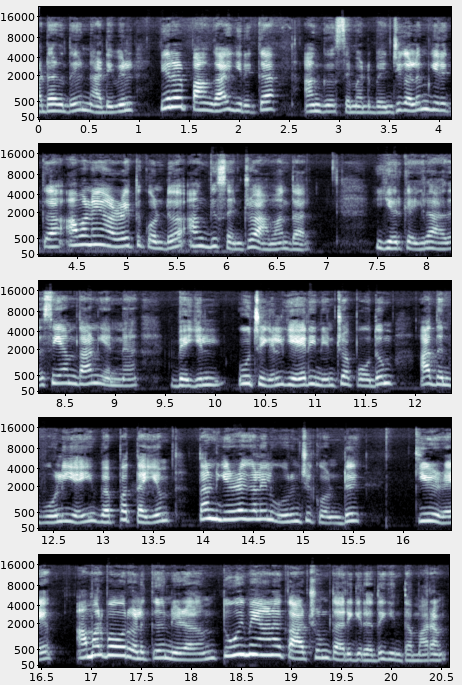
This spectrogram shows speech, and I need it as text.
அடர்ந்து நடுவில் நிழற்பாங்காய் இருக்க அங்கு சிமெண்ட் பெஞ்சுகளும் இருக்க. அவனை அழைத்து கொண்டு அங்கு சென்று அமர்ந்தாள். இயற்கையில் அதிசயம்தான் என்ன? வெயில் ஊச்சியில் ஏறி நின்ற போதும் அதன் ஒளியை வெப்பத்தையும் தன் இழைகளில் உறிஞ்சு கொண்டு கீழே அமர்பவர்களுக்கு நிழலும் தூய்மையான காற்றும் தருகிறது இந்த மரம்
